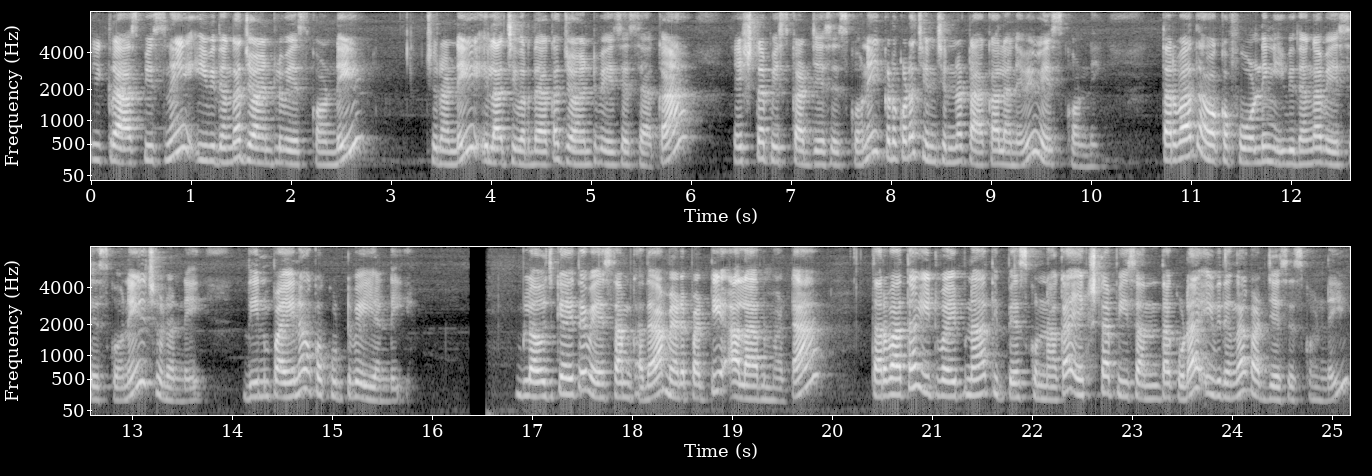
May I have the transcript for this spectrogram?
ఈ క్రాస్ పీస్ని ఈ విధంగా జాయింట్లు వేసుకోండి. చూడండి ఇలా చివరి దాకా జాయింట్ వేసేసాక ఎక్స్ట్రా పీస్ కట్ చేసేసుకొని ఇక్కడ కూడా చిన్న చిన్న టాకాలు అనేవి వేసుకోండి. తర్వాత ఒక ఫోల్డింగ్ ఈ విధంగా వేసేసుకొని చూడండి దీనిపైన ఒక కుట్టు వేయండి. బ్లౌజ్కి అయితే వేస్తాం కదా మెడపట్టి అలా అనమాట తర్వాత ఇటువైపున తిప్పేసుకున్నాక ఎక్స్ట్రా పీస్ అంతా కూడా ఈ విధంగా కట్ చేసేసుకోండి.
